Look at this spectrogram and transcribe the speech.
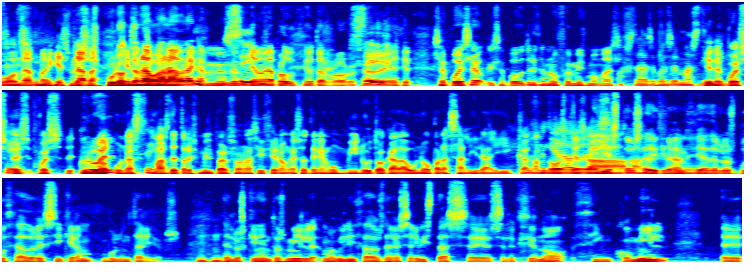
una, que es una, eso es puro que es terror, una ¿eh? palabra que a mí me, Sí. ya me ha producido terror. O sea, Sí. es decir, se puede, ser- se puede utilizar un eufemismo más. Ostras, se puede ser más Tiene pues, sí. es, pues Cruel. uno- unas Sí. más de 3.000 personas hicieron eso, tenían un minuto cada uno para salir ahí cagando hostias a, Y estos, a diferencia eh, de los buceadores, sí que eran voluntarios. De los 500.000 movilizados de reservistas, se seleccionó 5.000, eh,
